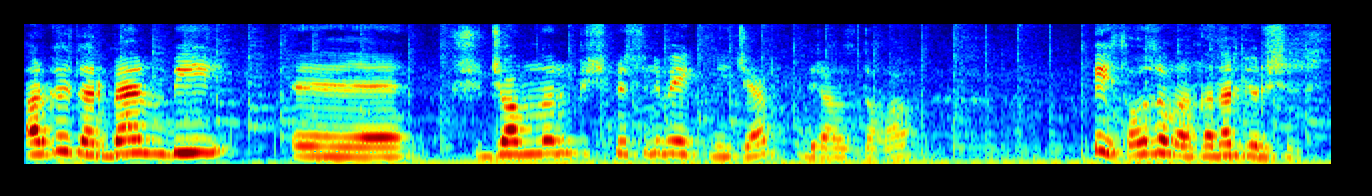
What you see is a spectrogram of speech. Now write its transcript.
Arkadaşlar ben bir eee, şu camların pişmesini bekleyeceğim biraz daha. Neyse o zamana kadar görüşürüz.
